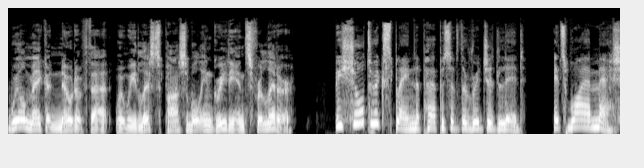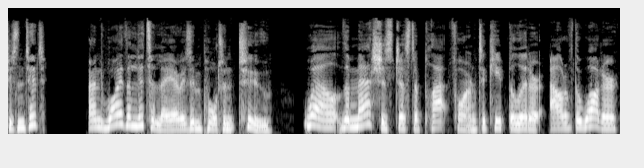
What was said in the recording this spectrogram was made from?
we'll make a note of that when we list possible ingredients for litter. Be sure to explain the purpose of the rigid lid. It's wire mesh, isn't it? And why the litter layer is important too. Well, the mesh is just a platform to keep the litter out of the water,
